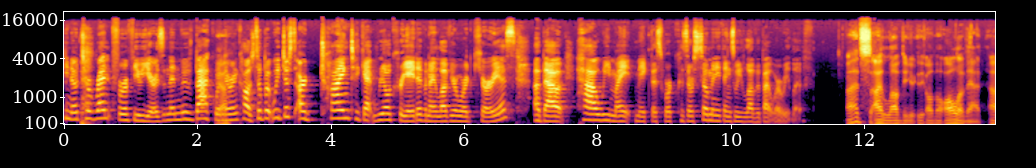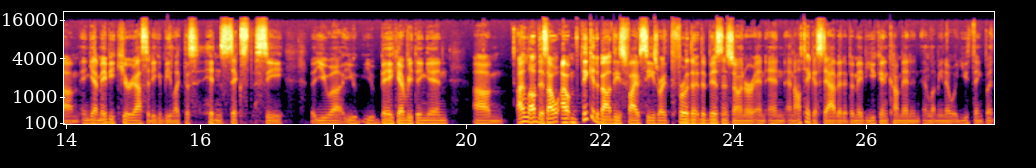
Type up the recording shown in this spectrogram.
you know, to rent for a few years and then move back when yeah. they're in college. So, but we just are trying to get real creative. And I love your word curious about how we might make this work because there's so many things we love about where we live. That's I love the, all of that, um, and yeah, maybe curiosity can be like this hidden sixth C that you uh, you you bake everything in. Um, I love this. I, am thinking about these five C's, right, for the, the business owner, and, and, and I'll take a stab at it, but maybe you can come in and, and let me know what you think. But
